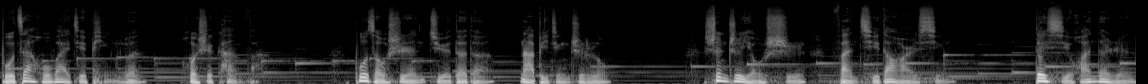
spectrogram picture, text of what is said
不在乎外界评论或是看法，不走世人觉得的那必经之路，甚至有时反其道而行，对喜欢的人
